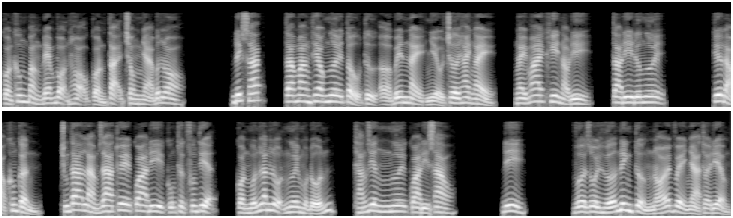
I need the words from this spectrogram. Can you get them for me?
còn không bằng đem bọn họ còn tại trong nhà bất lo. Đích xác, ta mang theo ngươi tẩu tử ở bên này nhiều chơi hai ngày, ngày mai khi nào đi, ta đi đưa ngươi. Kia đảo không cần, chúng ta làm ra thuê qua đi cũng thực phương tiện, còn muốn lăn lộn ngươi một đốn, tháng riêng ngươi qua đi sao? Đi. Vừa rồi hứa ninh tưởng nói về nhà thời điểm,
